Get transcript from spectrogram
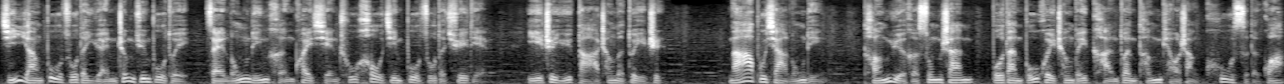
给养不足的远征军部队在龙陵很快显出后劲不足的缺点，以至于打成了对峙。拿不下龙陵，腾越和松山不但不会成为砍断藤条上枯死的瓜，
